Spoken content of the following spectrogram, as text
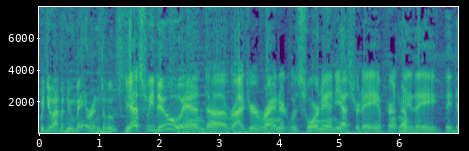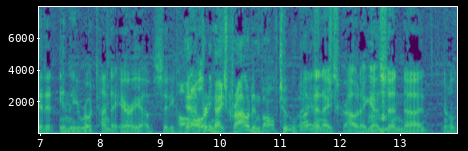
We do have a new mayor in Duluth. Yes, we do. And uh, Roger Reinert was sworn in yesterday. Apparently, Yep. they, they did it in the rotunda area of City Hall. Yeah, pretty nice crowd involved too. Well, a nice crowd, I guess, and uh, you know,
